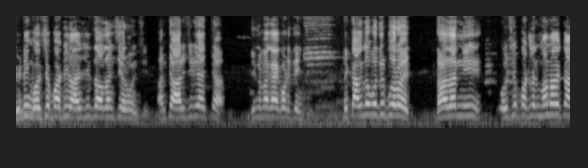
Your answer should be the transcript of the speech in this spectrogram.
मीटिंग वळसे पाटील अजित दादांची चेअरमनची. आणि त्या आर जी डी आहेत त्या. दिनमा गायकवाड त्यांची. हे कागदपत्र पुरं आहेत. दादांनी वळसे पाटलांनी म्हणावं का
